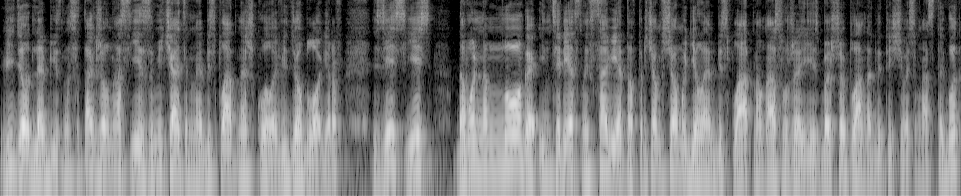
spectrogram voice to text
видео для бизнеса. Также у нас есть замечательная бесплатная школа видеоблогеров. Здесь есть довольно много интересных советов, причем все мы делаем бесплатно, у нас уже есть большой план на 2018 год,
